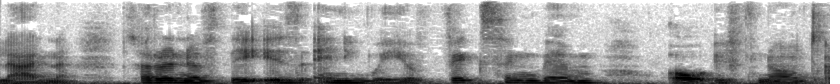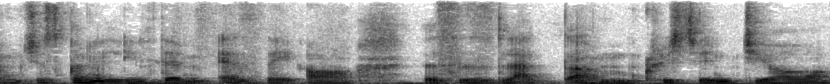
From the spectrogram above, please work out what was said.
Lana. So I don't know if there is any way of fixing them or if not I'm just gonna leave them as they are. This is like um Christian Dior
